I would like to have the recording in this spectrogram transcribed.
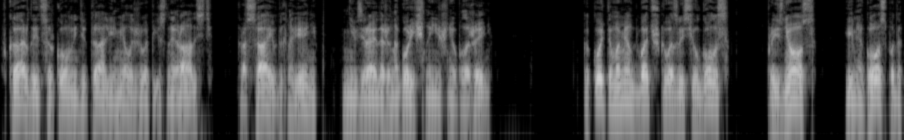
в каждой церковной детали имела живописная радость, краса и вдохновение, невзирая даже на горечь нынешнего положения. В какой-то момент батюшка возвысил голос, произнес имя Господа,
